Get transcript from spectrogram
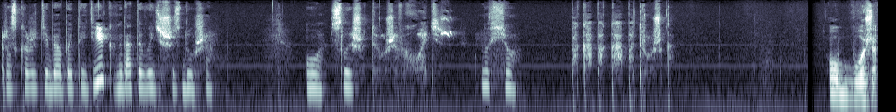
расскажу тебе об этой идее, когда ты выйдешь из душа. О, слышу, ты уже выходишь. Ну все, пока-пока, подружка. О боже,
